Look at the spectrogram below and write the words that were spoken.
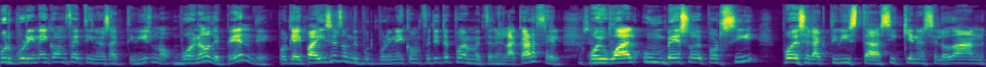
purpurina y confeti no es activismo. Bueno, depende, porque hay países donde purpurina y confeti te pueden meter en la cárcel. O igual un beso de por sí puede ser activista si quienes se lo dan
